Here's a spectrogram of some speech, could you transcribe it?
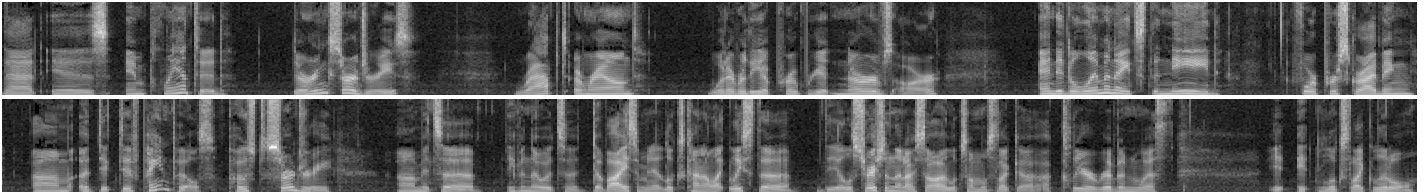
that is implanted during surgeries, wrapped around whatever the appropriate nerves are, and it eliminates the need for prescribing um, addictive pain pills post surgery. Um, it's a even though it's a device. I mean, it looks kind of like at least the the illustration that I saw. It looks almost like a, a clear ribbon with. It it looks like little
